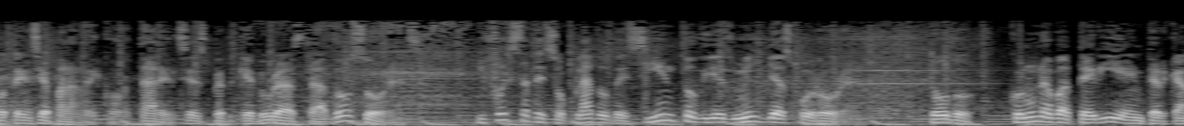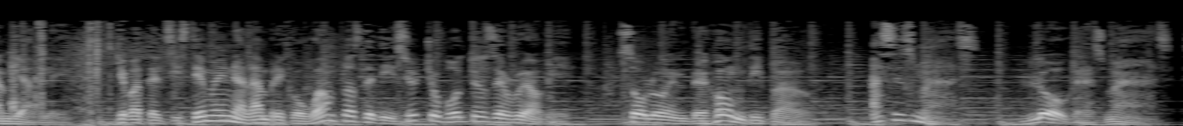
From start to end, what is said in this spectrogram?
Potencia para recortar el césped que dura hasta dos horas. Y fuerza de soplado de 110 millas por hora. Todo con una batería intercambiable. Llévate el sistema inalámbrico OnePlus de 18 voltios de Ryobi. Solo en The Home Depot. Haces más. Logras más.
